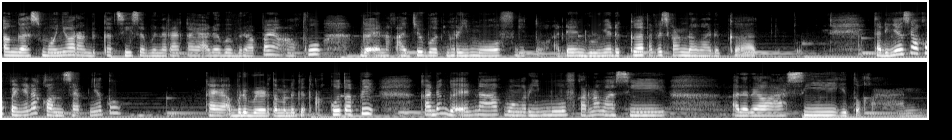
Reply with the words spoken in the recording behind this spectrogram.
enggak semuanya orang deket sih sebenarnya. Kayak ada beberapa yang aku nggak enak aja buat nge-remove gitu. Ada yang dulunya deket tapi sekarang udah nggak deket gitu. Tadinya sih aku pengennya konsepnya tuh kayak bener-bener teman deket aku tapi kadang nggak enak mau nge-remove karena masih ada relasi gitu kan.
